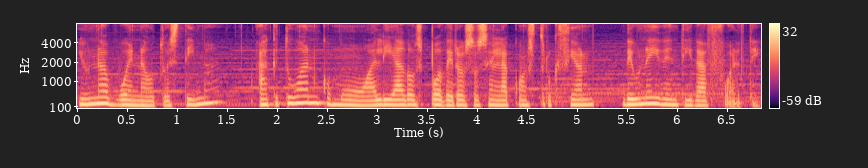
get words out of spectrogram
y una buena autoestima actúan como aliados poderosos en la construcción de una identidad fuerte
